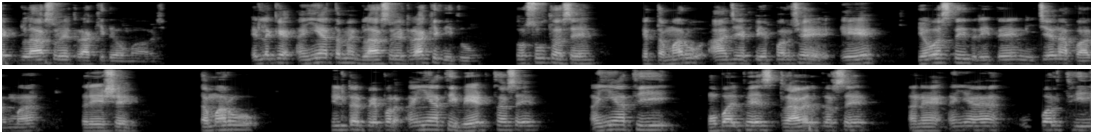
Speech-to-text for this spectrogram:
એક ગ્લાસ વેટ રાખી દેવામાં આવે છે. એટલે કે અહીંયા તમે ગ્લાસ વેટ રાખી દીધું, તો શું થશે? કે તમારું આ જે પેપર છે એ વ્યવસ્થિત રીતે નીચેના ભાગમાં રહેશે. તમારું ફિલ્ટર પેપર અહીંયાથી વેટ થશે, અહીંયાથી મોબાઈલ ફેસ ટ્રાવેલ કરશે અને અહીંયા ઉપરથી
